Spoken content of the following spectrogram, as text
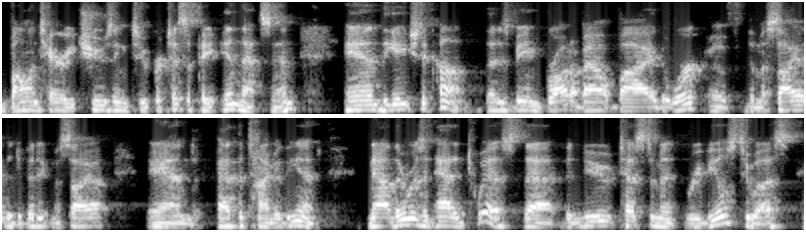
voluntary choosing to participate in that sin, and the age to come that is being brought about by the work of the Messiah, the Davidic Messiah, and at the time of the end. Now, there was an added twist that the New Testament reveals to us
